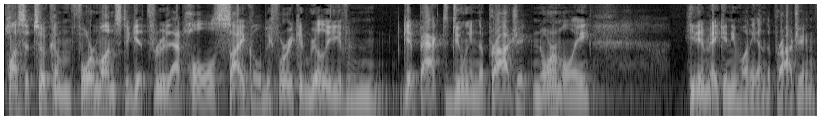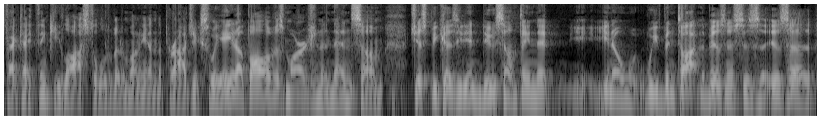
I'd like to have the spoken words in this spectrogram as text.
Plus, it took him four months to get through that whole cycle before he could really even get back to doing the project normally. He didn't make any money on the project. In fact, I think he lost a little bit of money on the project. So he ate up all of his margin and then some, just because he didn't do something that you know we've been taught in the business is is a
